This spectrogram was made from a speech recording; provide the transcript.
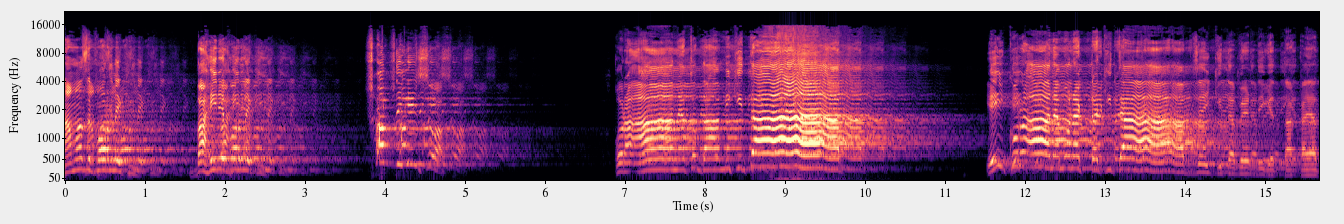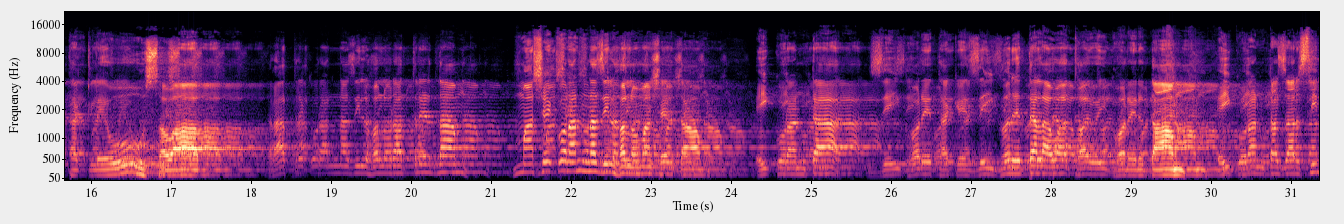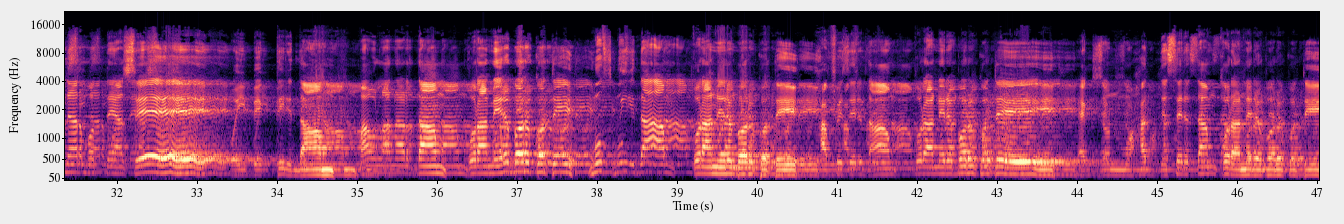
নামাজে পড়লে কি? বাহিরে পড়লে কি? সব দিকেই কোরআন এত দামি কিতাব। এই কোরআন এমন একটা কিতাব, যেই কিতাবের দিকে তাকায়া থাকলে ও সওয়াব। রাত্রে কোরআন নাজিল হলো রাত্রের দাম, মাসে কোরআন নাজিল হলো মাসের দাম। এই কোরআনটা যেই ঘরে থাকে, যেই ঘরে তেলাওয়াত হয়, ওই ঘরের দাম। এই কোরআনটা যার সিনার মধ্যে আছে, ওই ব্যক্তির দাম। মাওলানার দাম, কোরআনের বরকতে, মুফতির দাম, কোরআনের বরকতে, হাফেজের দাম, কোরআনের বরকতে, একজন মুহাদ্দিসের দাম কোরআনের বরকতে।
